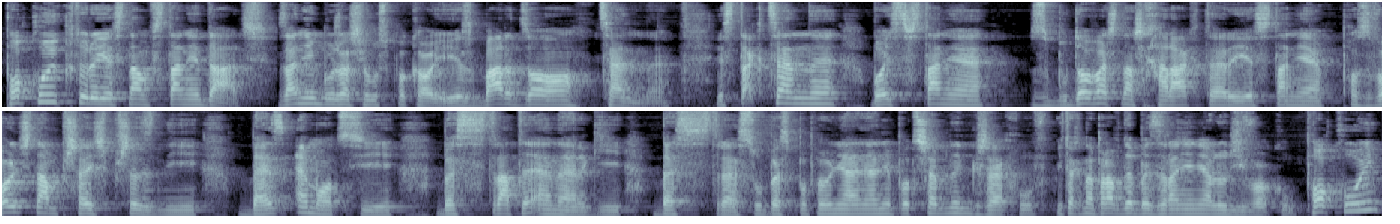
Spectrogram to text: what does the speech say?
Pokój, który jest nam w stanie dać, zanim burza się uspokoi, jest bardzo cenny. Jest tak cenny, bo jest w stanie zbudować nasz charakter, jest w stanie pozwolić nam przejść przez dni bez emocji, bez straty energii, bez stresu, bez popełniania niepotrzebnych grzechów i tak naprawdę bez ranienia ludzi wokół. Pokój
